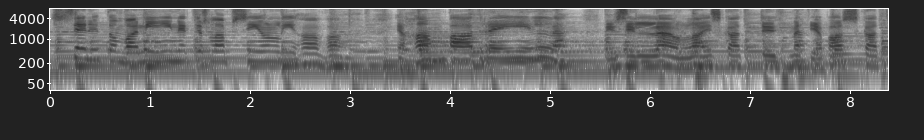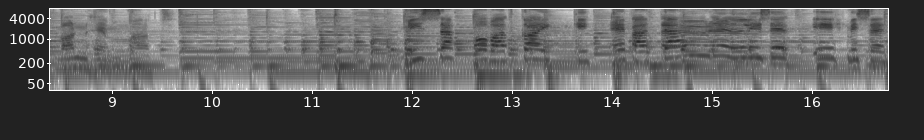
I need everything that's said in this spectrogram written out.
Se nyt on vain niin, että jos lapsi on lihava ja hampaat reillä, niin sillä on laiskat, tyhmät ja paskat vanhemmat. Missä ovat kaikki epätäydelliset ihmiset?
